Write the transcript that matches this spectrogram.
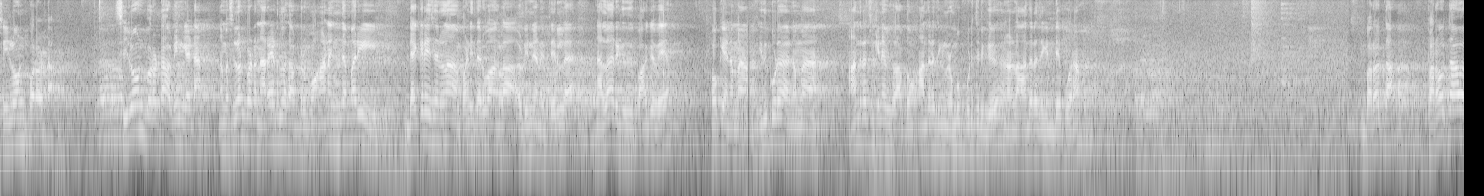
சிலோன் பரோட்டா. சிலோன் பரோட்டா அப்படின்னு கேட்டேன். நம்ம சிலோன் பரோட்டா நிறைய இடத்துல சாப்பிட்ருப்போம் ஆனால் இந்த மாதிரி டெக்கரேஷன்லாம் பண்ணி தருவாங்களா அப்படின்னு எனக்கு தெரில நல்லா இருக்குது பார்க்கவே. ஓகே நம்ம இது கூட நம்ம ஆந்திரா சிக்கனே சாப்பிடுவோம் ஆந்திரா சிக்கன் ரொம்ப பிடிச்சிருக்கு. நல்லா ஆந்திரா சிக்கன்டே போகிறேன் பரோட்டா. பரோட்டாவை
